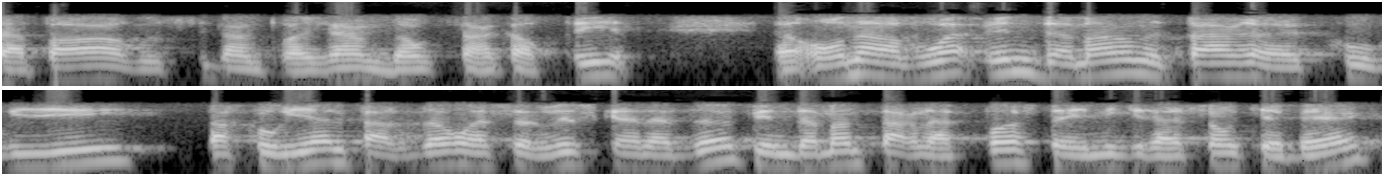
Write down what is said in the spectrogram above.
ça part aussi dans le programme, donc c'est encore pire. Euh, on envoie une demande par euh, courrier, par courriel, pardon, à Service Canada, puis une demande par la poste à Immigration Québec.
